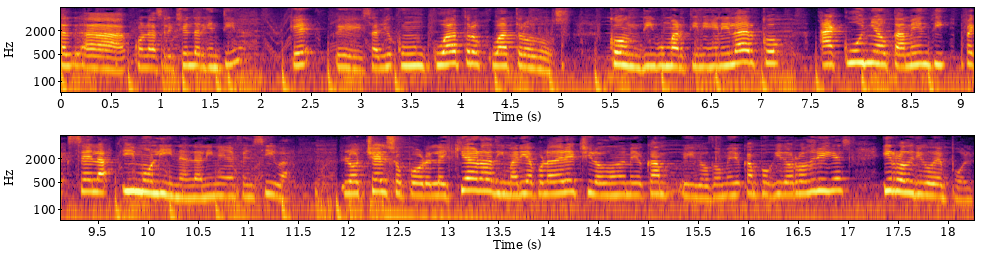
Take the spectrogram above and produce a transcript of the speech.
a, con la selección de Argentina, que eh, salió con un 4-4-2, con Dibu Martínez en el arco, Acuña, Otamendi, Pexela y Molina en la línea defensiva. Los Chelso por la izquierda, Di María por la derecha y los dos de medio campo, y los dos mediocampos Guido Rodríguez y Rodrigo de Paul.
